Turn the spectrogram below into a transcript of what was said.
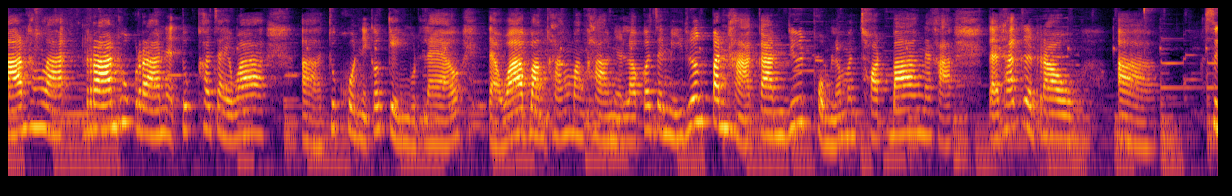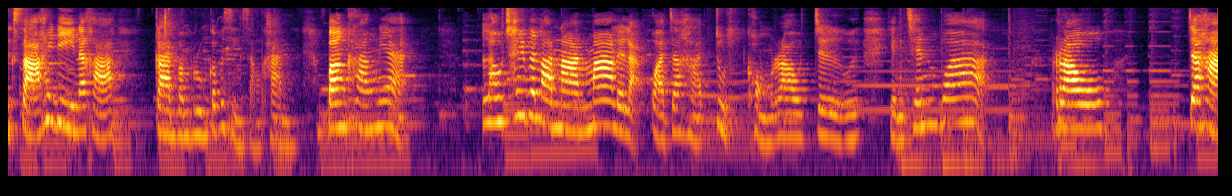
ร้านทั้งร้านร้านทุกร้านเนี่ยทุกเข้าใจว่าทุกคนเนี่ยก็เก่งหมดแล้ว แต่ว่าบางครั้งบางคราวเนี่ยเราก็จะมีเรื่องปัญหาการยืดผมแล้วมันช็อตบ้างนะคะ แต่ถ้าเกิดเราอ่าศึกษาให้ดีนะคะ การบำรุงก็เป็นสิ่งสำคัญ บางครั้งเนี่ยเราใช้เวลานานมากเลยล่ะกว่าจะหาจุดของเราเจอ อย่างเช่นว่าเรา จะหา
